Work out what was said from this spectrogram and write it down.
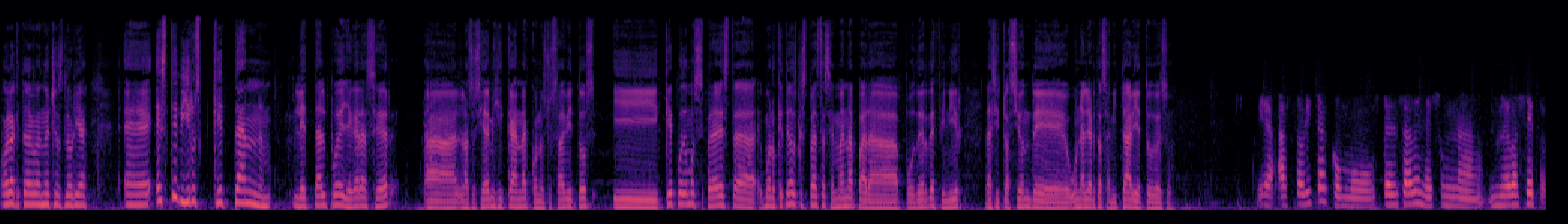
Hola, ¿qué tal? Buenas noches, Gloria. Eh, ¿Este virus qué tan letal puede llegar a ser a la sociedad mexicana con nuestros hábitos? ¿Y qué podemos esperar esta, bueno, qué tenemos que esperar esta semana para poder definir la situación de una alerta sanitaria y todo eso? Mira, hasta ahorita, como ustedes saben, es una nueva cepa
